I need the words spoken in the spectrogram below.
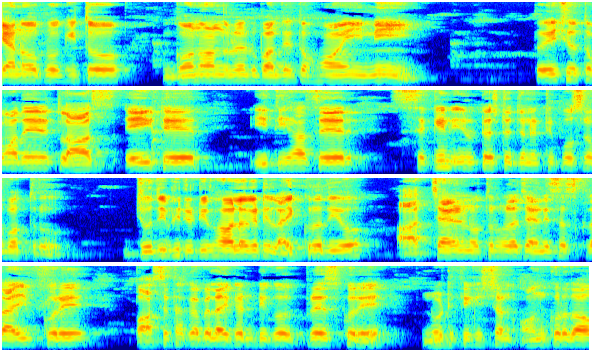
কেন প্রকৃত গণ আন্দোলনে রূপান্তরিত হয়নি? তো এই ছিল তোমাদের ক্লাস এইটের ইতিহাসের সেকেন্ড ইউনিট টেস্টের জন্য একটি প্রশ্নপত্র। যদি ভিডিওটি ভালো লাগে এটি লাইক করে দিও। আর চ্যানেল নতুন হলে চ্যানেলটি সাবস্ক্রাইব করে পাশে থাকা বেল আইকনটি প্রেস করে নোটিফিকেশান অন করে দাও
